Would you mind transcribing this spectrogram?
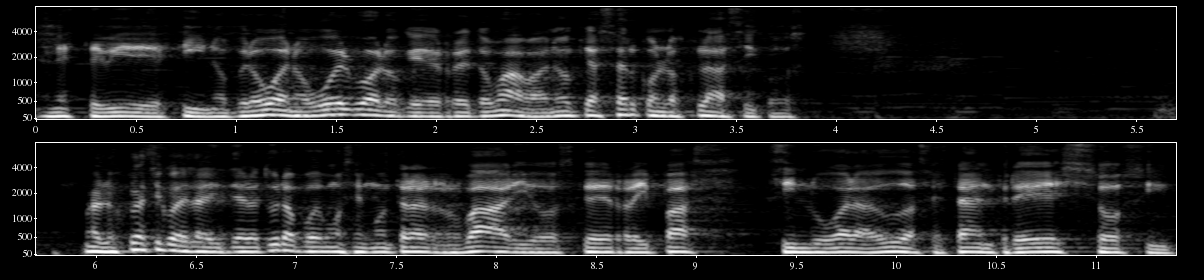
en este video destino. Pero bueno, vuelvo a lo que retomaba, ¿no? ¿Qué hacer con los clásicos? A los clásicos de la literatura podemos encontrar varios, que Rey Paz, sin lugar a dudas, está entre ellos y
